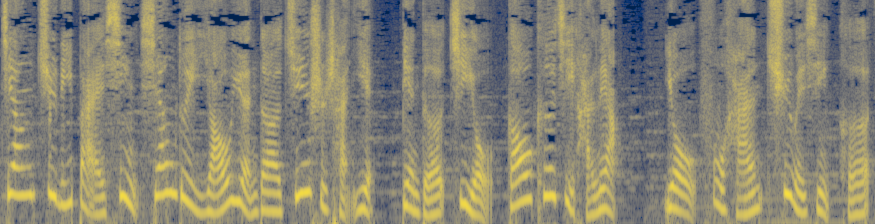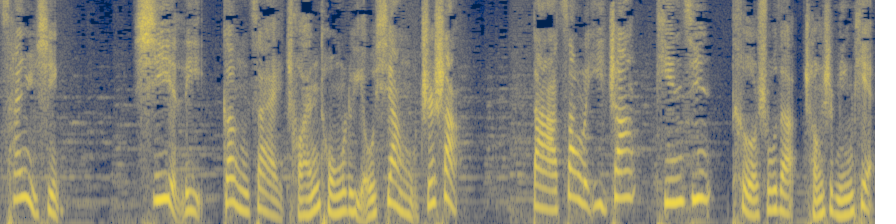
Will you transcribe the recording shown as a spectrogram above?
将距离百姓相对遥远的军事产业变得具有高科技含量，又富含趣味性和参与性，吸引力。更在传统旅游项目之上，打造了一张天津特殊的城市名片。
